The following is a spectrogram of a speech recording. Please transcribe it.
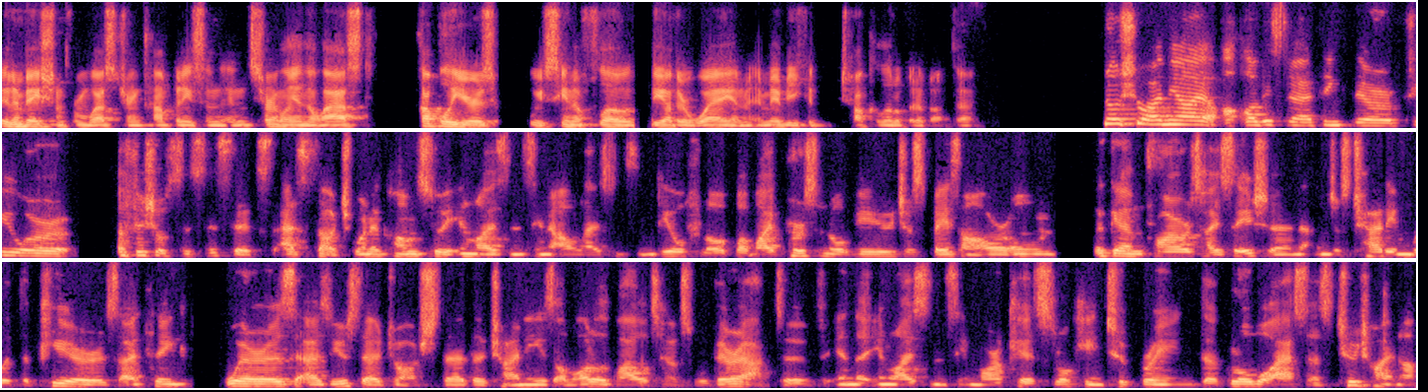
innovation from Western companies, and, and certainly in the last couple of years, we've seen a flow the other way. And, and maybe you could talk a little bit about that. No, sure. I mean, I, obviously, I think there are fewer official statistics as such when it comes to in licensing, out licensing deal flow. But my personal view, just based on our own again, prioritization and just chatting with the peers, I think Whereas, as you said, Josh, that the Chinese, a lot of the biotechs were very active in the in-licensing markets, looking to bring the global assets to China.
